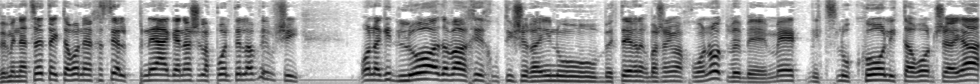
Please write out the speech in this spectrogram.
ומנצל את היתרון היחסי על פני ההגנה של הפועל תל אביב, שהיא, בוא נגיד, לא הדבר הכי איכותי שראינו בטרנר בשנים האחרונות, ובאמת ניצלו כל יתרון שהיה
